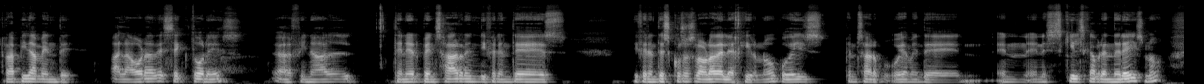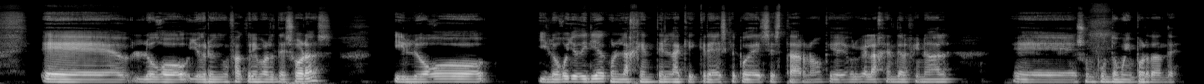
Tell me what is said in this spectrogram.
Rápidamente, a la hora de sectores, al final, tener, pensar en diferentes, diferentes cosas a la hora de elegir, ¿no? Podéis pensar, obviamente, en, en skills que aprenderéis, ¿no? Eh, luego, yo creo que un factor importante es horas. Y luego, y luego yo diría con la gente en la que creáis que podéis estar, ¿no? Que yo creo que la gente al final eh, es un punto muy importante,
